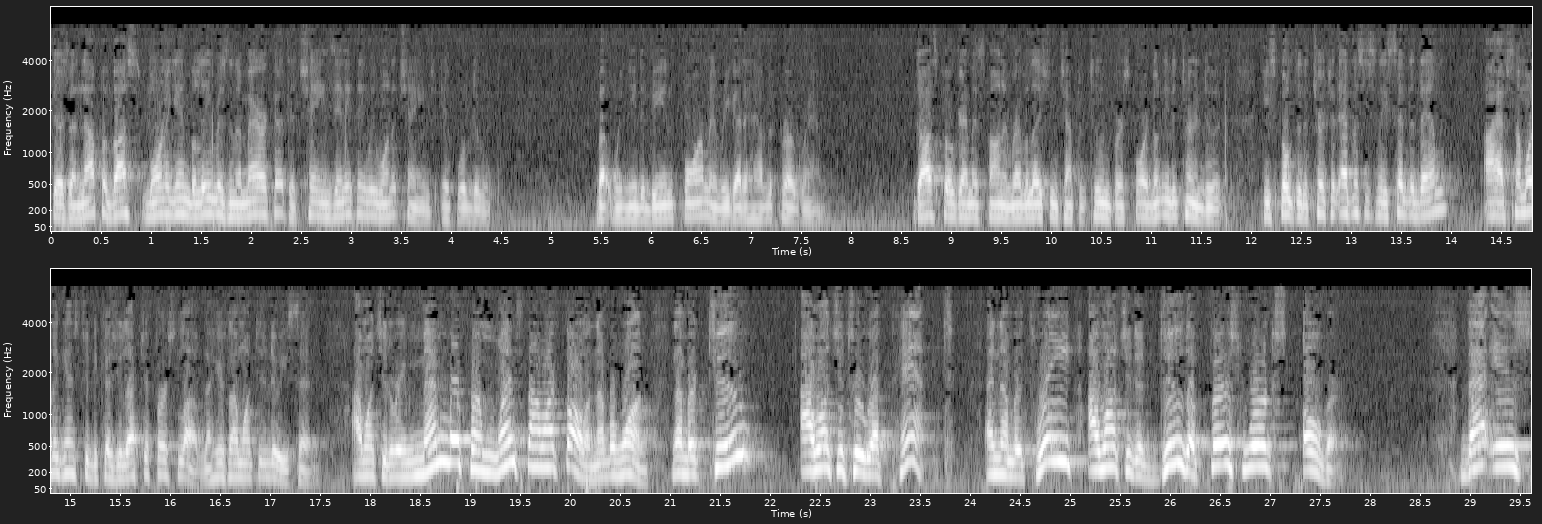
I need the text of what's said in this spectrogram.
There's enough of us born again believers in America to change anything we want to change if we'll do it. But we need to be informed and we got to have the program. God's program is found in Revelation chapter 2 and verse 4. Don't need to turn to it. He spoke to the church at Ephesus and he said to them, I have somewhat against you because you left your first love. Now here's what I want you to do, he said. I want you to remember from whence thou art fallen, number one. Number two, I want you to repent. And number three, I want you to do the first works over. That is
